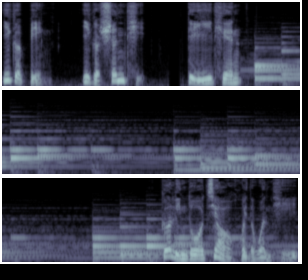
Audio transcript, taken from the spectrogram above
一个饼，一个身体。第一天，哥林多教会的问题。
